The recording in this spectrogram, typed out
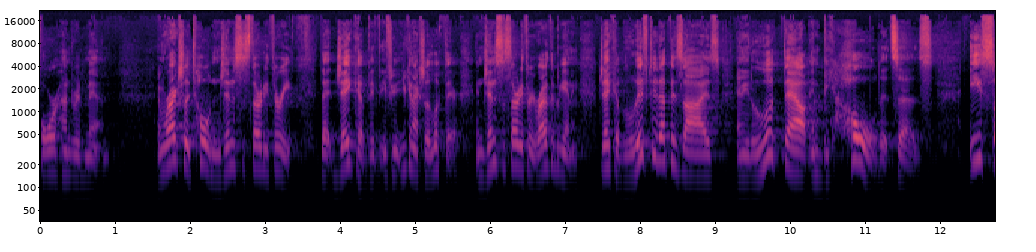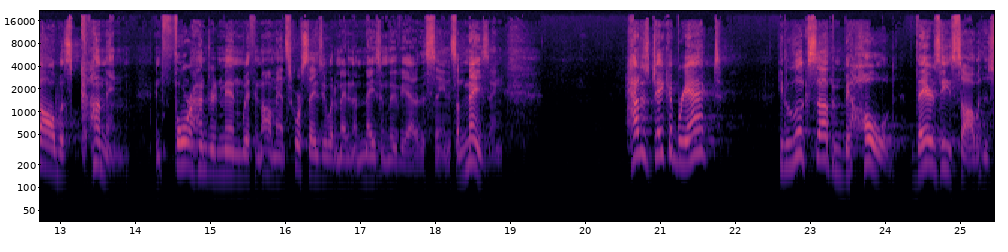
400 men. And we're actually told in Genesis 33 that Jacob, if, if you, you, can actually look there, in Genesis 33, right at the beginning, Jacob lifted up his eyes and he looked out, and behold, it says, Esau was coming and 400 men with him. Oh man, Scorsese would have made an amazing movie out of this scene. It's amazing. How does Jacob react? He looks up and behold, there's Esau with his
